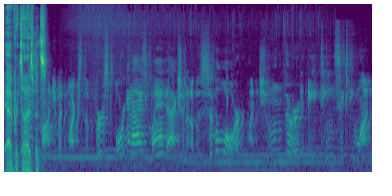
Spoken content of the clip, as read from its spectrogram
The advertisements. This monument marks the first organized land action of the Civil War on June 3rd, 1861.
